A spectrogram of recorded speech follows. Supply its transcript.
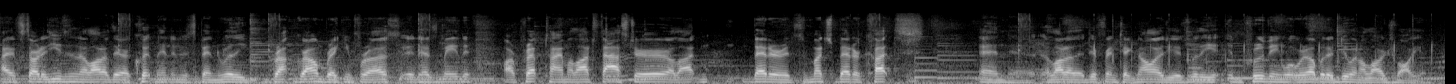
I've started using a lot of their equipment and it's been really groundbreaking for us. It has made our prep time a lot faster, a lot better. It's much better cuts and uh, a lot of the different technology is really improving what we're able to do in a large volume.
